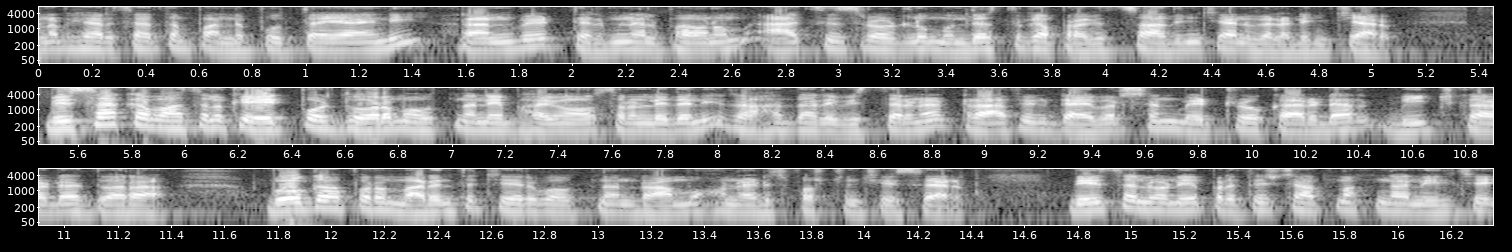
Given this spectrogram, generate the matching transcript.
ఎనభై ఆరు శాతం పనులు పూర్తయ్యాయని రన్వే టెర్మినల్ భవనం యాక్సిస్ రోడ్లు ముందస్తుగా ప్రగతి సాధించాయని వెల్లడించారు. విశాఖ వాసులకు ఎయిర్పోర్ట్ దూరం అవుతుందనే భయం అవసరం లేదని రహదారి విస్తరణ traffic diversion metro corridor beach corridor ద్వారా భోగాపురం మరింత చేరువవుతుందని రామ్మోహన్ నాయుడు స్పష్టం చేశారు. దేశంలోనే ప్రతిష్టాత్మకంగా నిలిచే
